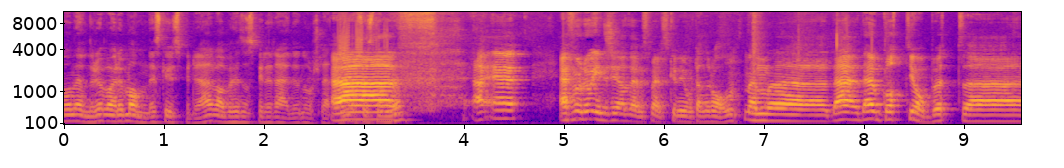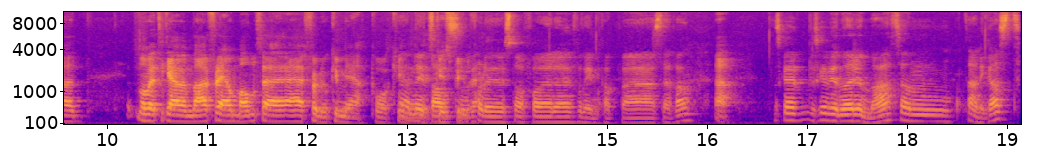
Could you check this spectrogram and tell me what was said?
Nå nevner du bare mannlige skuespillere her. Hva med hun som spiller Reidun Nordsletten? Eh, jeg, jeg føler jo innsiden at hvem som helst kunne gjort den rollen. Men uh, det, er, det er jo godt jobbet. Uh, nå vet ikke jeg hvem det er, for jeg er jo mann, så jeg, jeg følger jo ikke med på kvinnelige skuespillere. får du stå for, eh, for din kappe, Stefan. Ja. Skal, vi- skal vi begynne å runde av? Sånn terningkast?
